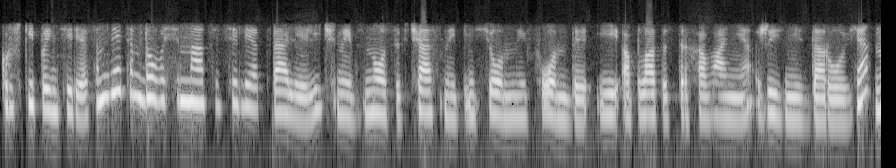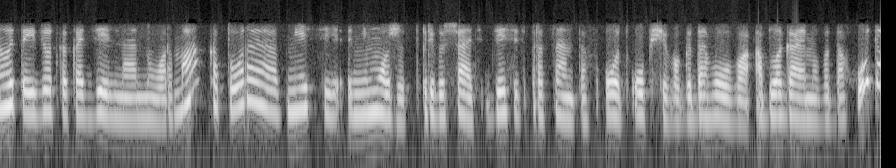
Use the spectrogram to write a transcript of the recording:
кружки по интересам детям до 18 лет. Далее личные взносы в частные пенсионные фонды и оплата страхования жизни и здоровья. Но это идет как отдельная норма, которая вместе не может превышать 10% от общего годового облагаемого дохода.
